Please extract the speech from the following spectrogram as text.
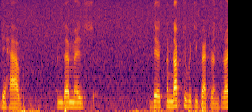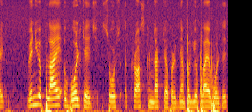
they have in them is their conductivity patterns right? When you apply a voltage source across conductor for example you apply a voltage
